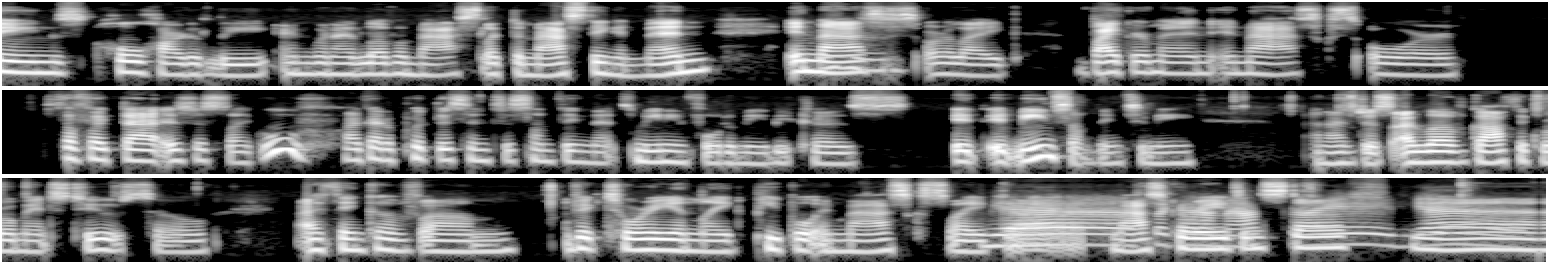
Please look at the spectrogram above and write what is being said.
things wholeheartedly. And when I love a mask, like the mask thing in men in Mm-hmm. masks, or like biker men in masks, or stuff like that, it's just like, ooh, I got to put this into something that's meaningful to me because it it means something to me. And I just I love gothic romance too, so I think of um Victorian like people in masks, like uh Yes, like masquerades and stuff. Yes, Yeah.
